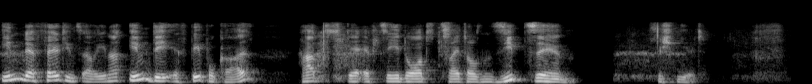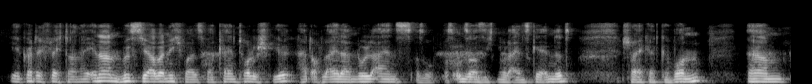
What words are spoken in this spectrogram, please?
in der Felddienstarena im DFB-Pokal hat der FC dort 2017 gespielt. Ihr könnt euch vielleicht daran erinnern, müsst ihr aber nicht, weil es war kein tolles Spiel. Hat auch leider 0-1, also aus unserer Sicht 0-1 geendet. Schalke hat gewonnen. Ähm,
